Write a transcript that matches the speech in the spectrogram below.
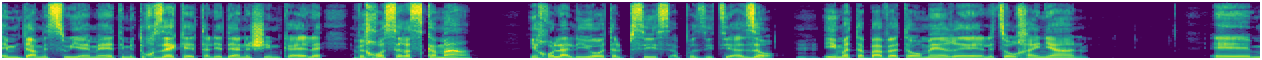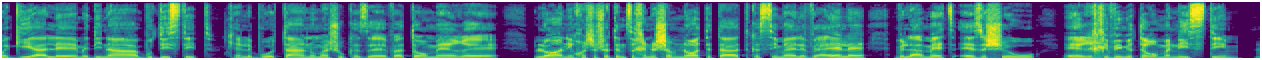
עמדה מסוימת, היא מתוחזקת על ידי אנשים כאלה, וחוסר הסכמה יכולה להיות על בסיס הפוזיציה הזו. Mm-hmm. אם אתה בא ואתה אומר, אה, לצורך העניין, אה, מגיע למדינה בודהיסטית, כן, לבואטן או משהו כזה, ואתה אומר, אה, לא, אני חושב שאתם צריכים לשנות את הטקסים האלה והאלה, ולאמץ איזשהו רכיבים יותר הומניסטיים mm-hmm.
